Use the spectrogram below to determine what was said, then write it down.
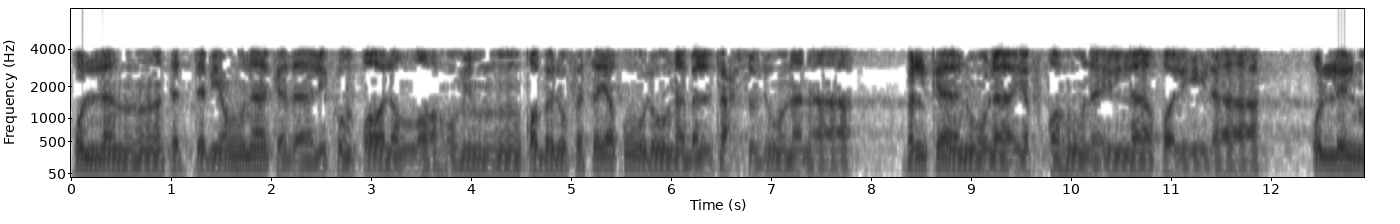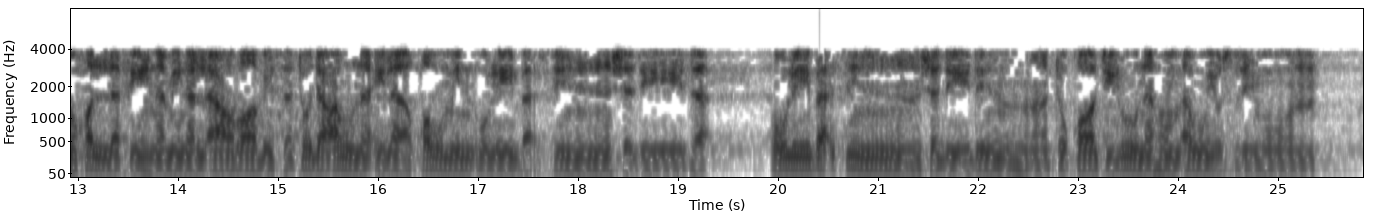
قل لن تتبعونا كذلكم قال الله من قبل فسيقولون بل تحسدوننا بل كانوا لا يفقهون إلا قليلا قل للمخلفين من الأعراب ستدعون إلى قوم أولي بأس شديد أولي بأس شديد تقاتلونهم أو يسلمون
